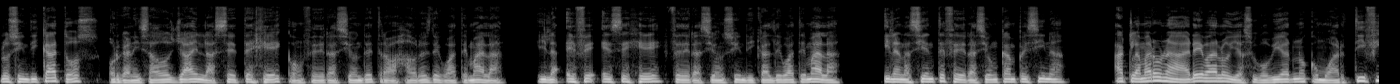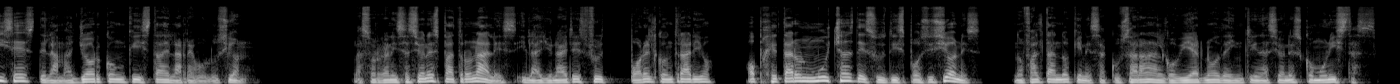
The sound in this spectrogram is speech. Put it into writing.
los sindicatos, organizados ya en la CTG, Confederación de Trabajadores de Guatemala, y la FSG, Federación Sindical de Guatemala, y la naciente Federación Campesina, aclamaron a Arevalo y a su gobierno como artífices de la mayor conquista de la revolución. Las organizaciones patronales y la United Fruit, por el contrario, objetaron muchas de sus disposiciones, no faltando quienes acusaran al gobierno de inclinaciones comunistas.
